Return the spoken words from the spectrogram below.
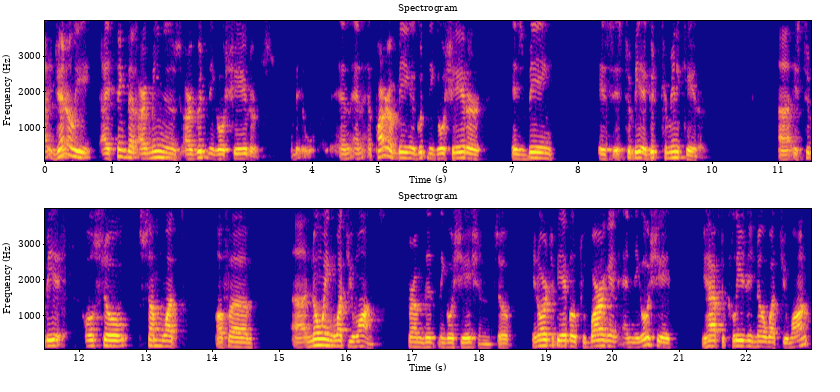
I generally I think that Armenians are good negotiators, and and a part of being a good negotiator is being is, is to be a good communicator uh, is to be also somewhat of a uh, knowing what you want from the negotiation. So in order to be able to bargain and negotiate, you have to clearly know what you want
